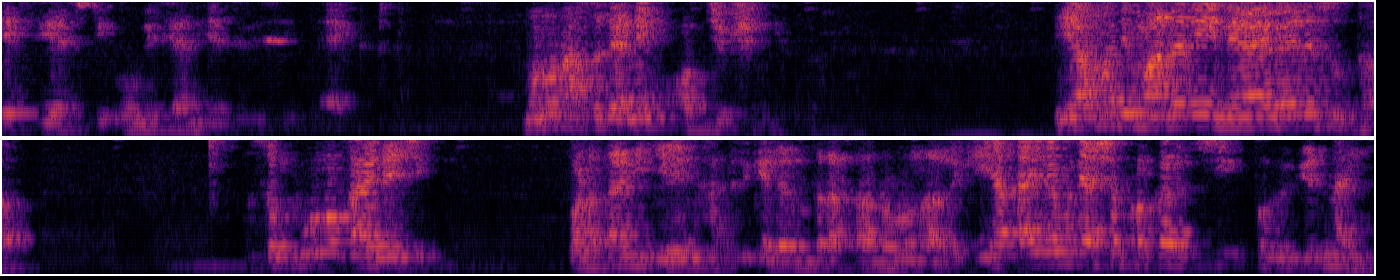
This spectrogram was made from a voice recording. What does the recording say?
S C S T OBC आणि एस सी ऍक्ट म्हणून असं त्याने ऑब्जेक्शन घेतलं. यामध्ये माननीय न्यायालयाने सुद्धा संपूर्ण कायद्याची पडताळणी केली आणि खात्री केल्यानंतर असं आढळून आलं की या कायद्यामध्ये अशा प्रकारची प्रोव्हिजन नाही.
